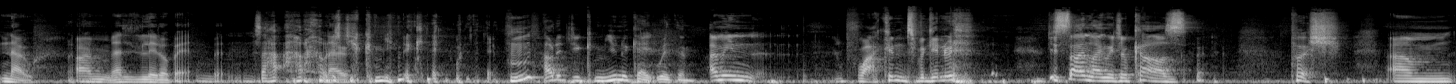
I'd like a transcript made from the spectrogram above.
no, I'm a little bit. But So how, how No. did you communicate with him? How did you communicate with him? I mean, well, I couldn't to begin with. Just sign language of cars. Push. Um,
